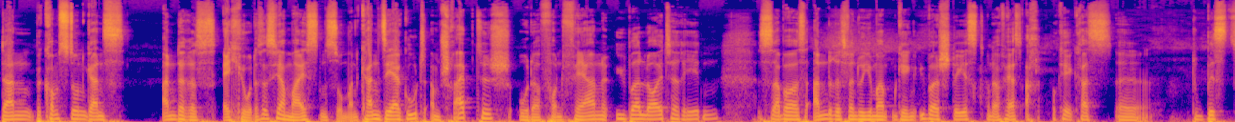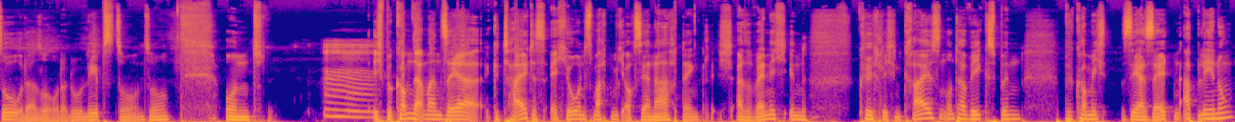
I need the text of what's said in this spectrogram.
dann bekommst du ein ganz anderes Echo. Das ist ja meistens so. Man kann sehr gut am Schreibtisch oder von ferne über Leute reden. Es ist aber was anderes, wenn du jemandem gegenüberstehst und erfährst, ach, okay, krass, äh, du bist so oder so oder du lebst so und so. Und mm. ich bekomme da immer ein sehr geteiltes Echo und es macht mich auch sehr nachdenklich. Also wenn ich in kirchlichen Kreisen unterwegs bin, bekomme ich sehr selten Ablehnung.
